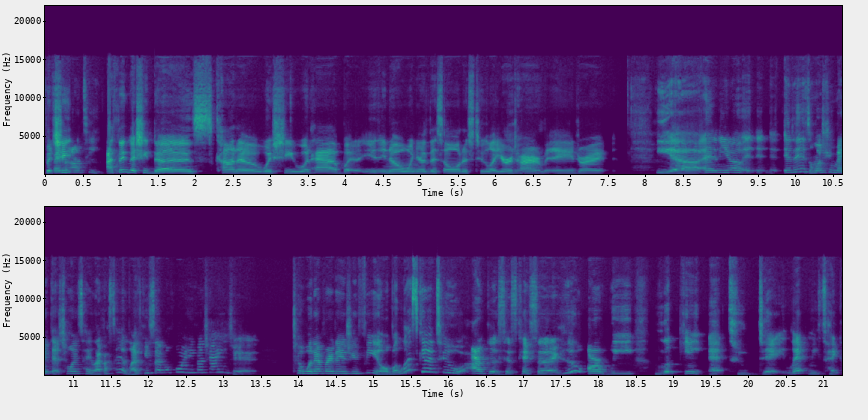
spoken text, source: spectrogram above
But she- auntie. I think that she does kind of wish she would have, but you, you know, when you're this old, it's too late. Your Yeah. retirement age, right? Yeah, and you know it, it, it is. And once you make that choice, hey, like I said, like you said before, you can change it to whatever it is you feel. But let's get into our good sis case study. Who are we looking at today? Let me take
